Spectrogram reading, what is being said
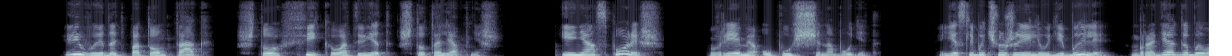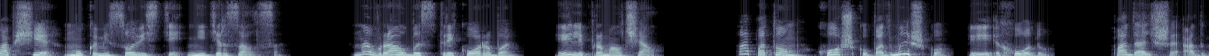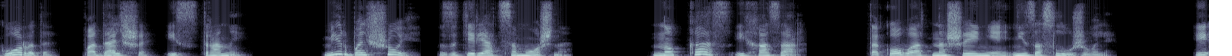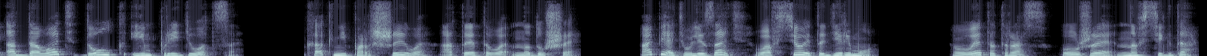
и выдать потом так, что фиг в ответ что-то ляпнешь. И не оспоришь, время упущено будет. Если бы чужие люди были, бродяга бы вообще муками совести не терзался. Наврал бы с три короба или промолчал. А потом кошку под мышку и ходу. Подальше от города, подальше из страны. Мир большой, затеряться можно. Но Кас и Хазар такого отношения не заслуживали. И отдавать долг им придется. Как ни паршиво от этого на душе. Опять влезать во все это дерьмо. В этот раз уже навсегда.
